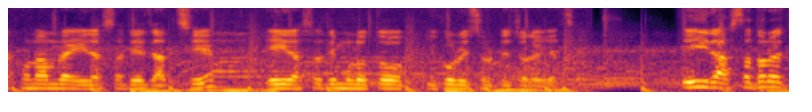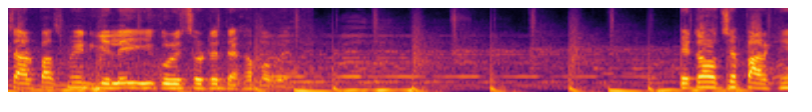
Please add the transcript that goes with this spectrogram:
এখন আমরা এই রাস্তা দিয়ে যাচ্ছি। এই রাস্তা দিয়ে মূলত ইকো রিসোর্টে চলে গেছে। এই রাস্তা ধরে চার পাঁচ মিনিট গেলেই ইকো রিসোর্টে দেখা পাবেন। এটা হচ্ছে পার্কিং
